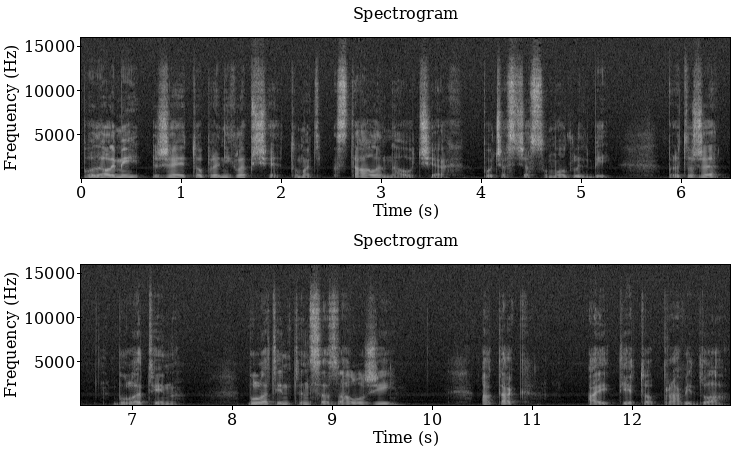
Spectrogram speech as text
Povedali mi, že je to pre nich lepšie to mať stále na očiach počas času modlitby, pretože buletín Bulletin ten sa založí a tak aj tieto pravidla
